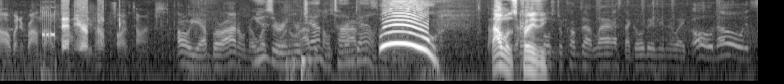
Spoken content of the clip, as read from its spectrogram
No, I went around the whole Then you're- like five times. Oh yeah, bro. I don't know. User in your on. Channel just timed driving out. woo! That was When crazy. Postal comes out last. I go there and they're like, "Oh no, it's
